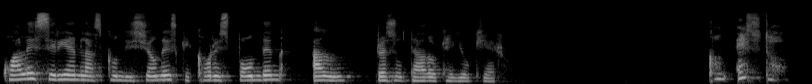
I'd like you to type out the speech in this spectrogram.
¿cuáles serían las condiciones que corresponden al resultado que yo quiero? Con esto,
